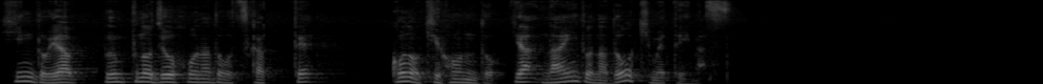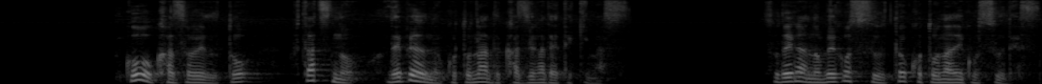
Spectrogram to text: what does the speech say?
頻度や分布の情報などを使って語の基本度や難易度などを決めています。語を数えると2つのレベルの異なる数が出てきます。それが延べ語数と異なり語数です。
